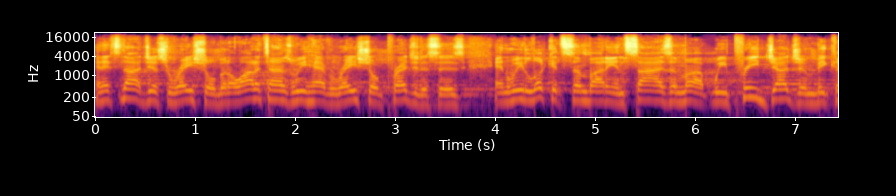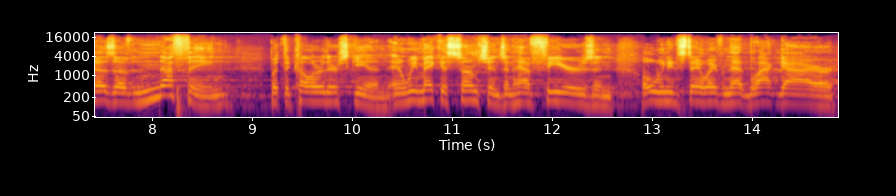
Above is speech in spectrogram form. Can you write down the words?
And it's not just racial, but a lot of times we have racial prejudices and we look at somebody and size them up. We prejudge them because of nothing but the color of their skin. And we make assumptions and have fears and, oh, we need to stay away from that black guy or,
